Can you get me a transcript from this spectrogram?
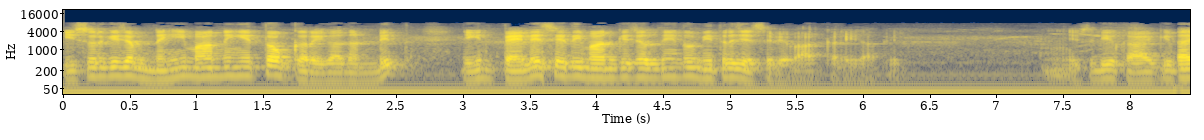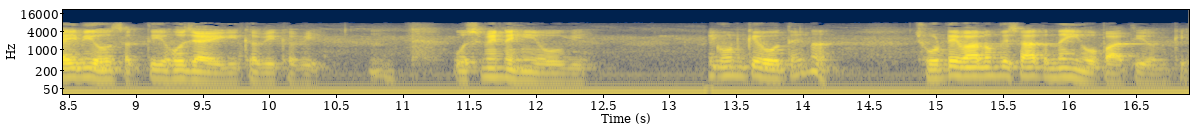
ईश्वर की जब नहीं मानेंगे तो करेगा दंडित, लेकिन पहले से यदि मान के चलते हैं तो मित्र जैसे व्यवहार करेगा फिर। इसलिए कहा कि भाई भी हो सकती है, हो जाएगी कभी कभी उसमें नहीं होगी। गुण के होते हैं ना छोटे वालों के साथ नहीं हो पाती उनकी।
